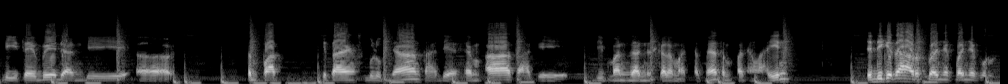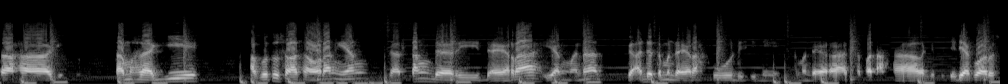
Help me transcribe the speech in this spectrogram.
di ITB dan di uh, tempat kita yang sebelumnya, entah di SMA, entah di Diman dan segala macamnya, tempat yang lain. Jadi kita harus banyak-banyak berusaha gitu tambah lagi aku tuh salah seorang yang datang dari daerah yang mana gak ada teman daerahku di sini teman daerah tempat asal gitu. Jadi aku harus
